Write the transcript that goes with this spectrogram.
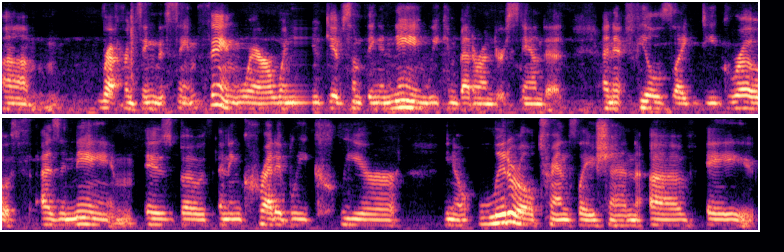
um, referencing the same thing, where when you give something a name, we can better understand it. And it feels like degrowth as a name is both an incredibly clear, you know, literal translation of a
